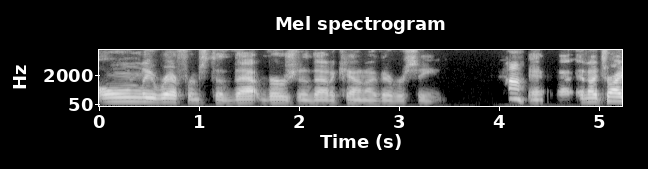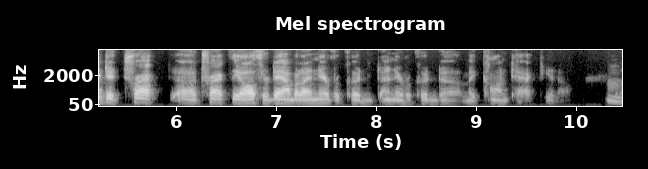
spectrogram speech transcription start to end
only reference to that version of that account I've ever seen huh. and and I tried to track uh, track the author down but I never could I never could uh, make contact you know hmm.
